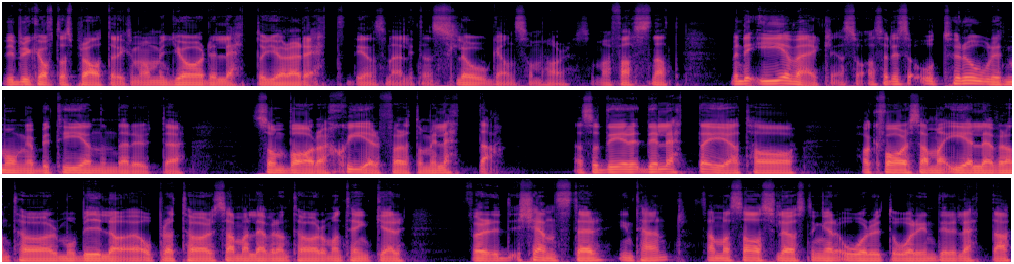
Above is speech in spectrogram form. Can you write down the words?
vi brukar oftast prata liksom, om att gör det lätt att göra rätt. Det är en sån här liten slogan som har, som har fastnat. Men det är verkligen så. Alltså det är så otroligt många beteenden där ute som bara sker för att de är lätta. Alltså det, det lätta är att ha ha kvar samma elleverantör, mobiloperatör, samma leverantör om man tänker för tjänster internt. Samma SAS-lösningar år ut och år in, det är det lätta.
